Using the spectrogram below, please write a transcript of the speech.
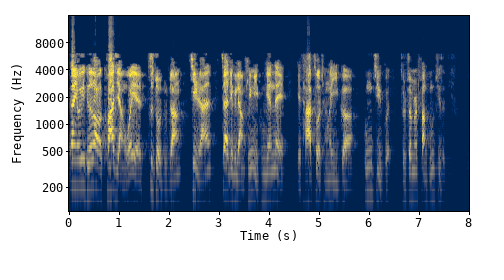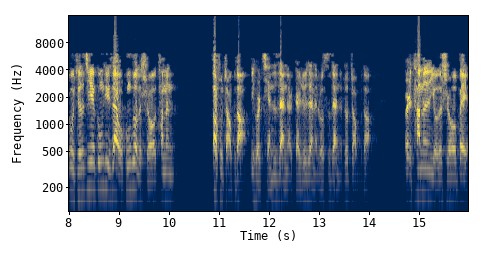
但由于得到了夸奖，我也自作主张，竟然在这个两平米空间内给它做成了一个工具柜，就是专门放工具的地方。我觉得这些工具在我工作的时候，他们到处找不到，一会儿钳子在哪儿，改锥在哪儿，螺丝在哪儿都找不到，而且他们有的时候被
